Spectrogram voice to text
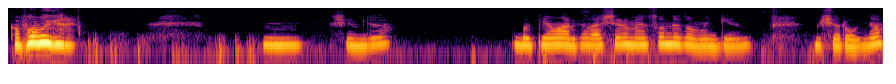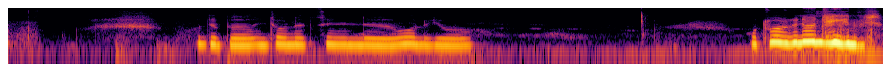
Kafama göre. Hmm, şimdi bakayım arkadaşlarım en son ne zaman girmişler oyuna. Hadi be internet senin de oluyor. 30 gün önce girmiş.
